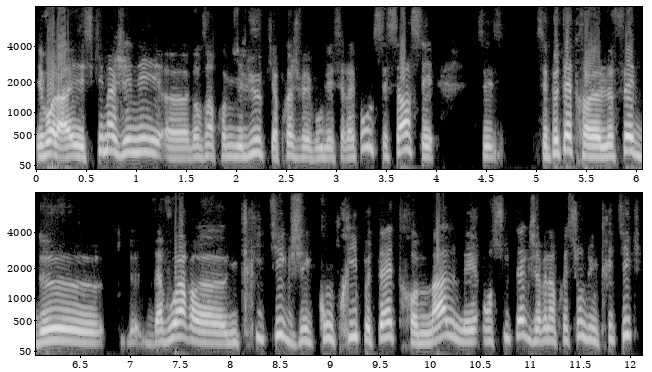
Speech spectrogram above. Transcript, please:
et voilà. Et ce qui m'a gêné euh, dans un premier lieu, puis après je vais vous laisser répondre, c'est ça, c'est peut-être le fait d'avoir une critique, j'ai compris peut-être mal, mais en sous-texte, j'avais l'impression d'une critique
